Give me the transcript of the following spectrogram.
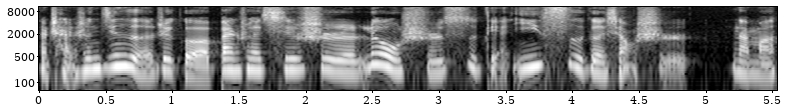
那产生金子的这个半衰期是六十四点一四个小时。那么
